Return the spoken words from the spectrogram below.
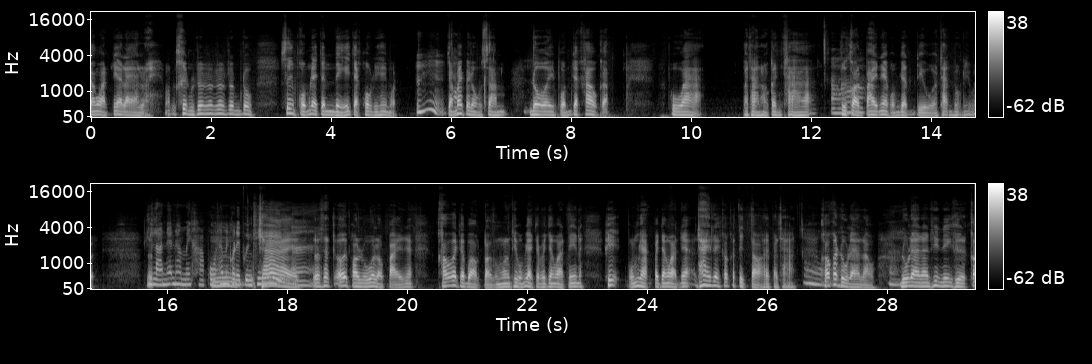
จังหวัดนี้อะไรอร่อย มันก็ขึ้นรุ่มรุ่มรุ่มรุ่มซึ่งผมเนี่ยจะหนีจากพวกนี้ให้หมดอืมจะไม่ไปลงซ้ำโดยผมจะเข้ากับผู้ว่าประธานหอการค้า คือก่อนไปเนี่ย ผมจะดิวกับท่านพวกนี้ว่ามีร้านแนะนำไหมคะเพราะว่าถ้าเป็นคนในพื้นที่ ใช่อ่าแล้วถ้าเอ้ยพอรู้ว่าเราไปเนี่ย เขาก็จะบอกต่อบางทีผมอยากจะไปจังหวัดนี้นะพี่ผมอยากไปจังหวัดเนี้ยได้เลยเขาก็ติดต่อให้ประธานอ๋อเขาก็ดูแลเรา ดูแลในที่นี้คือก็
